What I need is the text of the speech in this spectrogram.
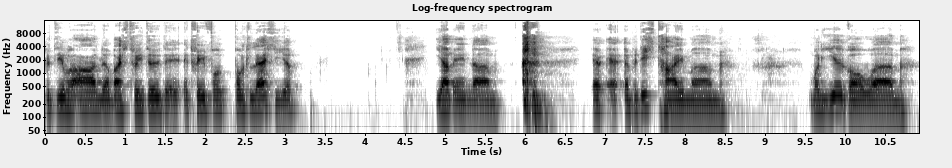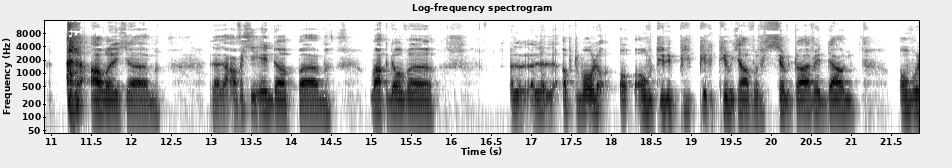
but they were on uh, March 23rd and 24th last year. Yep, and, um, but this time, um, one year ago, um, I was, um, obviously end up, um, walking over uh, up the road over to the South of 7 Drive and down over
